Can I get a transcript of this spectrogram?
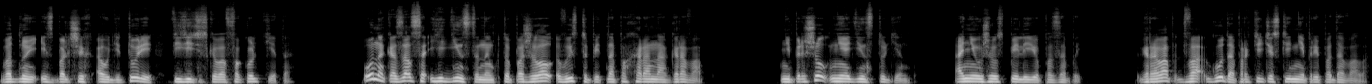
в одной из больших аудиторий физического факультета. Он оказался единственным, кто пожелал выступить на похоронах Граваб. Не пришел ни один студент. Они уже успели ее позабыть. Граваб два года практически не преподавала.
